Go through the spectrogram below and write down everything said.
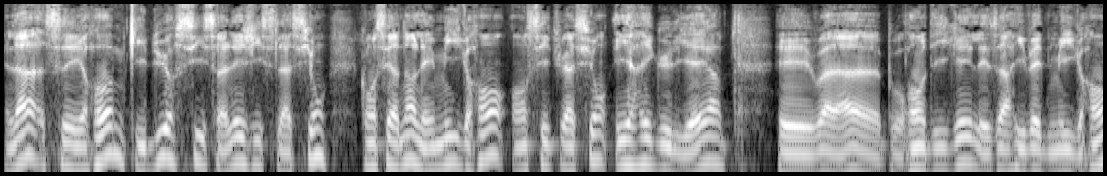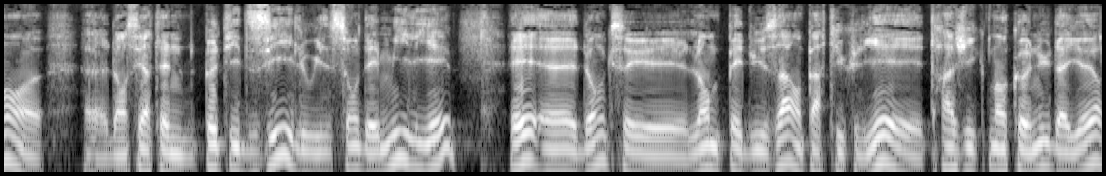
là, c'est Rome qui durcit sa législation concernant les migrants en situation irrégulière. Et voilà, pour endiguer les arrivées de migrants euh, euh, dans certaines petites îles où ils sont des milliers. Et donc, c'est Lampedusa en particulier, tragiquement connu d'ailleurs,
